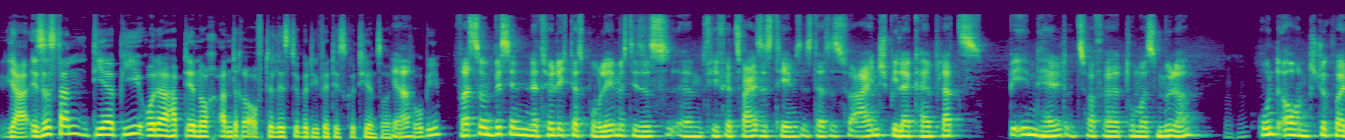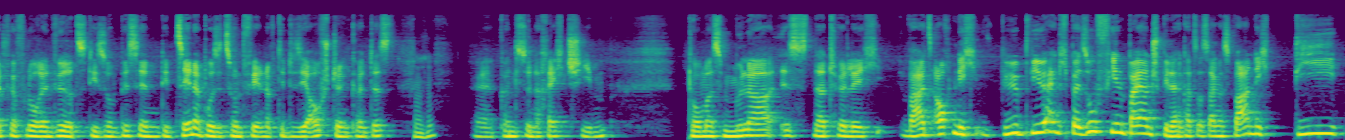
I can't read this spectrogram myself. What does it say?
ja, ist es dann Diaby oder habt ihr noch andere auf der Liste, über die wir diskutieren sollten, ja. Tobi? Was so ein bisschen natürlich das Problem ist dieses ähm, 4-4-2-Systems, ist, dass es für einen Spieler keinen Platz beinhält, und zwar für Thomas Müller mhm. und auch ein Stück weit für Florian Wirz, die so ein bisschen die Zehnerposition fehlen, auf die du sie aufstellen könntest. Mhm. Äh, könntest du nach rechts schieben. Thomas Müller ist natürlich, war jetzt auch nicht, wie, wie eigentlich bei so vielen Bayern-Spielern kannst du auch sagen, es war nicht die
